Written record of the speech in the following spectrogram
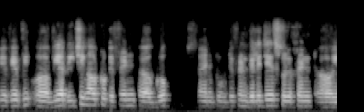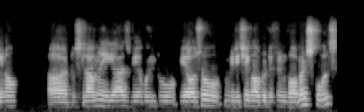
we we we, uh, we are reaching out to different uh, groups and to different villages, to different uh, you know, uh, to slum areas. We are going to we are also reaching out to different government schools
